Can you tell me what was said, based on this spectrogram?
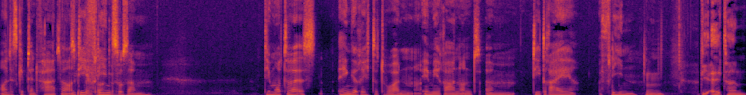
Und es gibt den Vater es und die fliehen Vater. zusammen. Die Mutter ist hingerichtet worden im Iran und ähm, die drei fliehen. Hm. Die Eltern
